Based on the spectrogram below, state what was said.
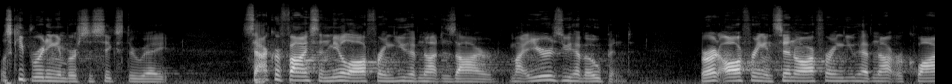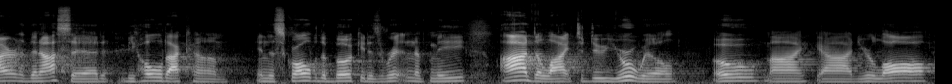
Let's keep reading in verses 6 through 8. Sacrifice and meal offering you have not desired, my ears you have opened. Burnt offering and sin offering you have not required. Then I said, Behold, I come. In the scroll of the book it is written of me, I delight to do your will, O my God. Your law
